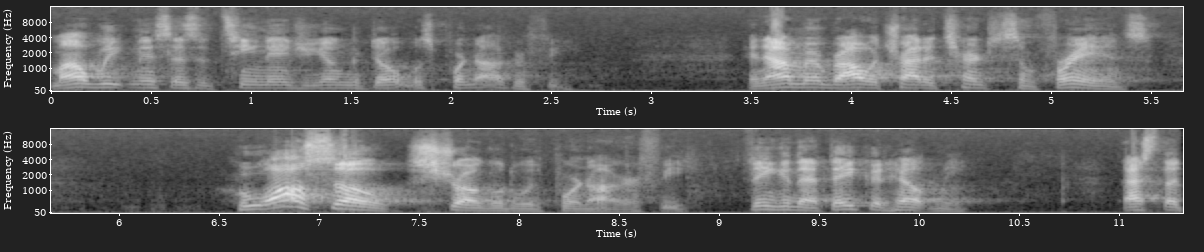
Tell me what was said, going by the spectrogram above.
my weakness as a teenager, young adult was pornography. And I remember I would try to turn to some friends who also struggled with pornography, thinking that they could help me. That's the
